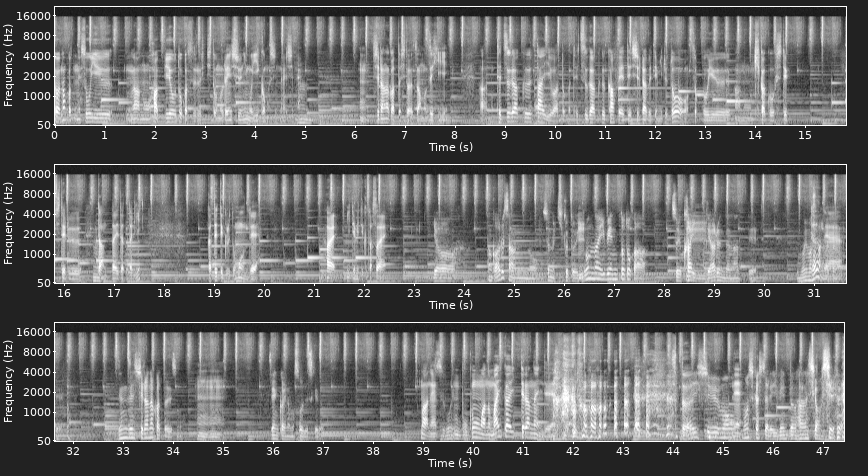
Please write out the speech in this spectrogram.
だからなんかねそういうあの発表とかする人の練習にもいいかもしれないしね、うん。うん、知らなかった人はあのぜひあの哲学対話とか哲学カフェで調べてみるとそういうあの企画をしてしてるうん。団体だったりが出てくると思うんで、はい。見てみてください。いやーなんかアルさんのそういうの聞くとん。いろんなイベントとか、そういう会ってあるんだなって思いますね改めて。全然知らなかったですもん。うんうん。前回のもそうですけど。まあねすごい。僕もあの毎回言ってらんないんで。ちょっと来週も、ね。もしかしたらイベントの話かもしれない。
